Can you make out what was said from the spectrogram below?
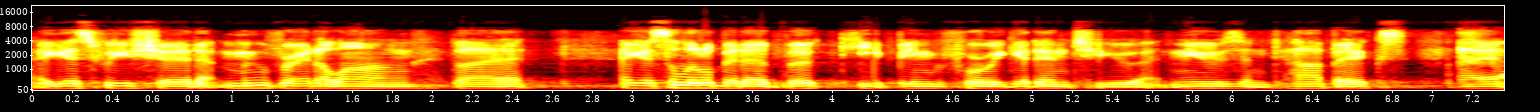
I guess we should move right along. But I guess a little bit of bookkeeping before we get into news and topics. I,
